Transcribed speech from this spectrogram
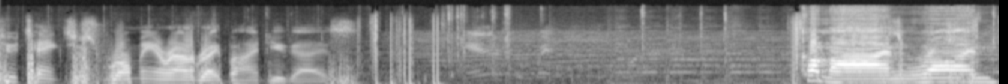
two tanks just roaming around right behind you guys. Come on, run!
